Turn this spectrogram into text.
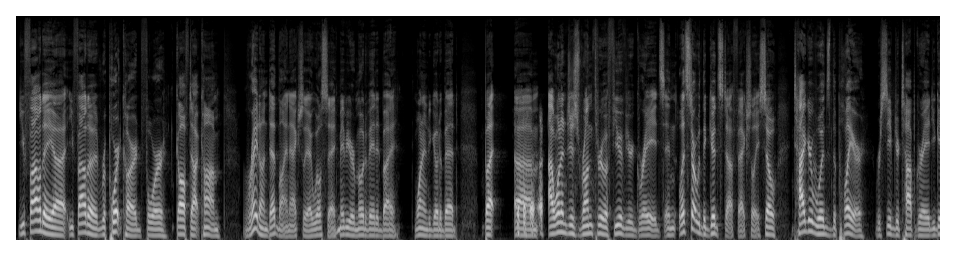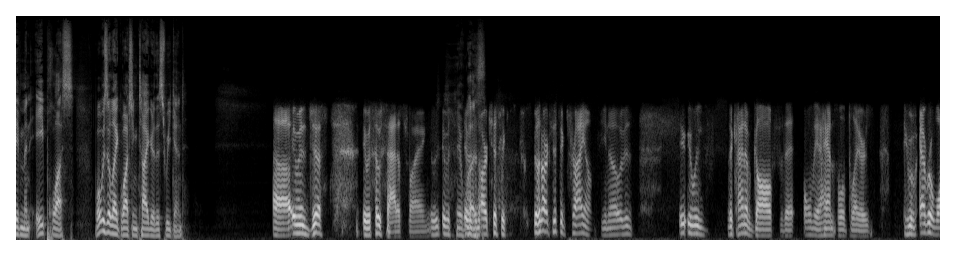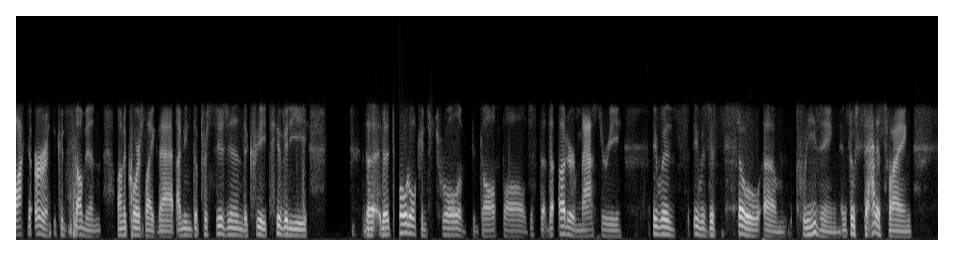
you filed a uh, you filed a report card for golf.com right on deadline, actually, I will say. Maybe you were motivated by wanting to go to bed. But um, I want to just run through a few of your grades. And let's start with the good stuff, actually. So, Tiger Woods, the player, received your top grade. You gave him an A. plus. What was it like watching Tiger this weekend? Uh, it was just, it was so satisfying. It was, it was, it was, it was an artistic, it was an artistic triumph. You know, it was, it, it was the kind of golf that only a handful of players who have ever walked the earth could summon on a course like that. I mean, the precision, the creativity, the the total control of the golf ball, just the, the utter mastery. It was it was just so um, pleasing and so satisfying.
